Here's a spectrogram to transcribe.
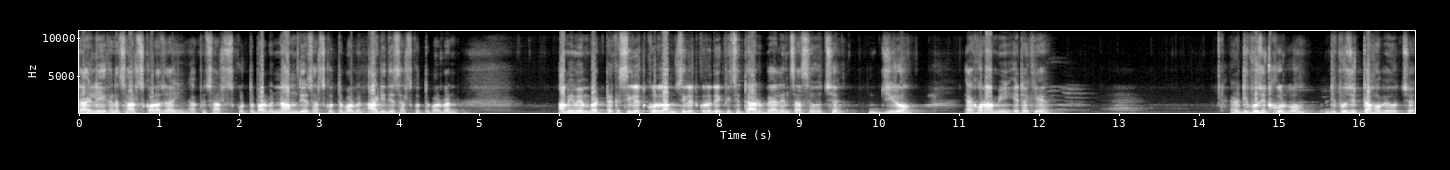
চাইলে এখানে সার্চ করা যায়। আপনি সার্চ করতে পারবেন, নাম দিয়ে সার্চ করতে পারবেন আইডি দিয়ে সার্চ করতে পারবেন। আমি মেম্বারটাকে সিলেক্ট করলাম সিলেক্ট করে দেখতেছি, তার ব্যালেন্স আছে হচ্ছে জিরো এখন আমি এটাকে ডিপোজিট করব। ডিপোজিটটা হবে হচ্ছে,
